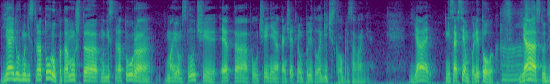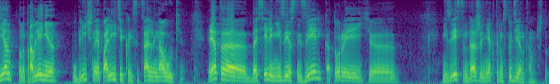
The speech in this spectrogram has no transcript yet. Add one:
Я иду в магистратуру, потому что магистратура в моем случае это получение окончательного политологического образования. Я не совсем политолог. А-а-а. Я студент по направлению публичная политика и социальной науки. Это доселе неизвестный зверь, который э, неизвестен даже некоторым студентам, что,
